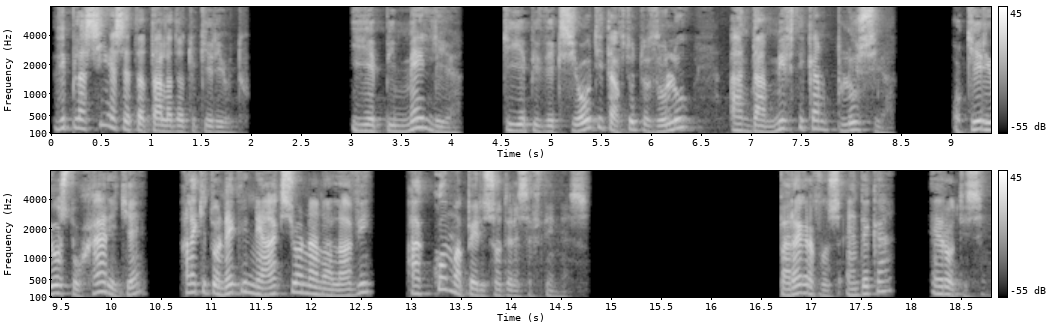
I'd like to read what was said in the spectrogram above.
διπλασίασε τα τάλαντα του Κυρίου του. Η επιμέλεια και η επιδεξιότητα αυτού του δούλου ανταμείφθηκαν πλούσια. Ο Κύριος του χάρηκε, αλλά και τον έκρινε άξιο να αναλάβει ακόμα περισσότερες ευθύνες. Παράγραφος 11. Ερώτηση.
